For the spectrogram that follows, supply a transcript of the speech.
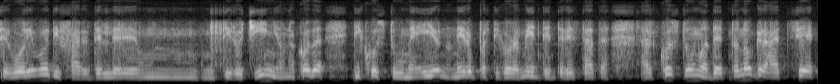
se volevo di fare delle, un, un tirocinio, una cosa di costume. Io non ero particolarmente interessata al costume, ho detto no grazie,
